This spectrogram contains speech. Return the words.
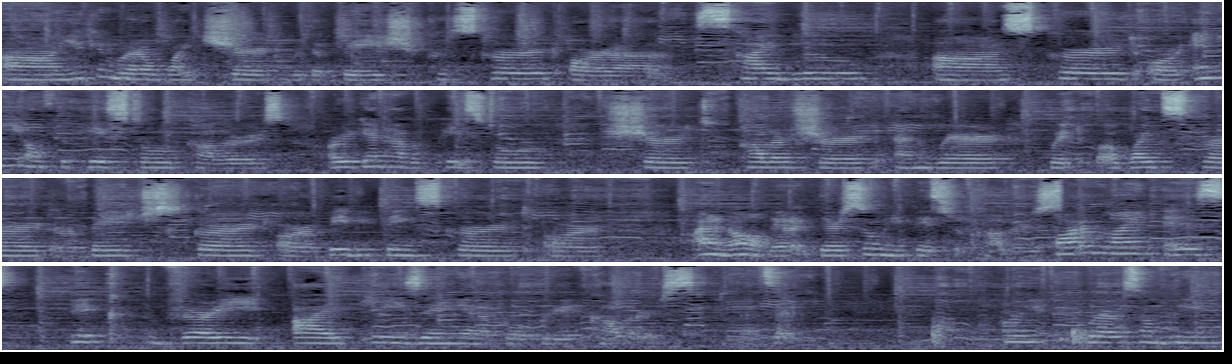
Uh, you can wear a white shirt with a beige skirt or a sky blue uh, skirt or any of the pastel colors or you can have a pastel shirt color shirt and wear with a white skirt or a beige skirt or a baby pink skirt or I don't know there, there's so many pastel colors. Bottom line is pick very eye-pleasing and appropriate colors. That's it. Or you could wear something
